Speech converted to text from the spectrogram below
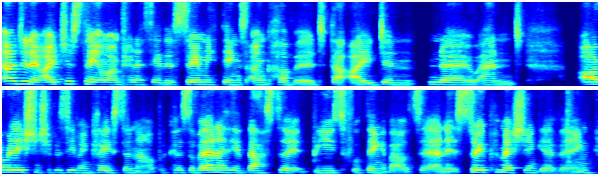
I don't know. I just think what I'm trying to say, there's so many things uncovered that I didn't know. And our relationship is even closer now because of it. And I think that's the beautiful thing about it. And it's so permission giving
